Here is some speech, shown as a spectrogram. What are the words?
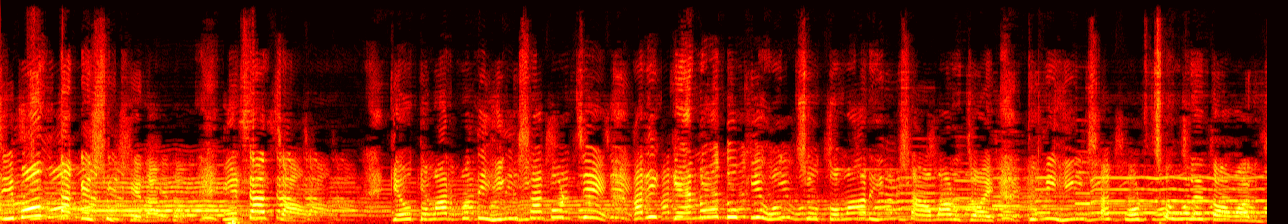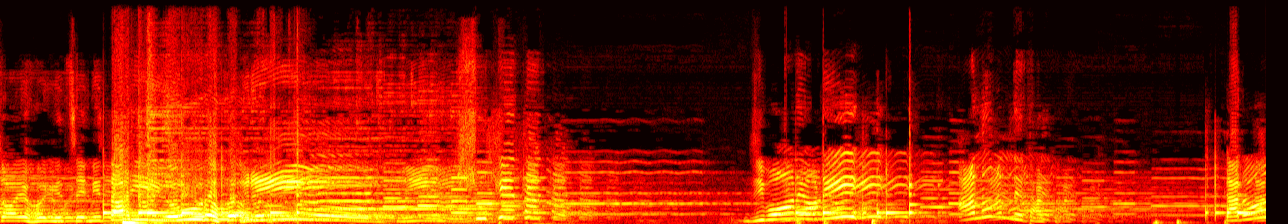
জীবন তাকে সুখে রাখো। এটা চাও। কেউ তোমার প্রতি হিংসা করছে? আরে কেন দুঃখী হচ্ছ? তোমার হিংসা আমার জয়। তুমি হিংসা করছ বলে তো আমার জয় হয়েছে নিতাই। সুখে থাকো। জীবনে অনেক আনন্দে থাকো। কারণ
